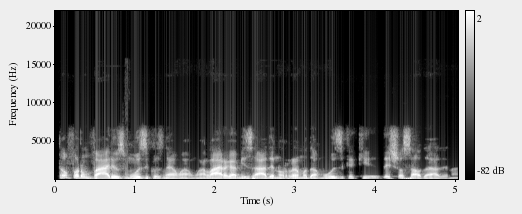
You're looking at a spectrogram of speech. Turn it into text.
então foram vários músicos, né? Uma, uma larga amizade no ramo da música que deixou saudade, né?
